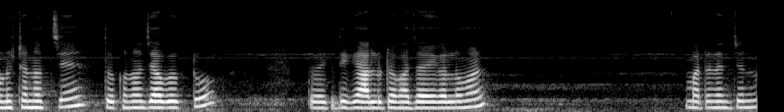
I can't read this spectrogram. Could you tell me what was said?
অনুষ্ঠান হচ্ছে, তো ওখানেও যাব একটু। তো এদিকে আলুটা ভাজা হয়ে গেল আমার মাটনের জন্য।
